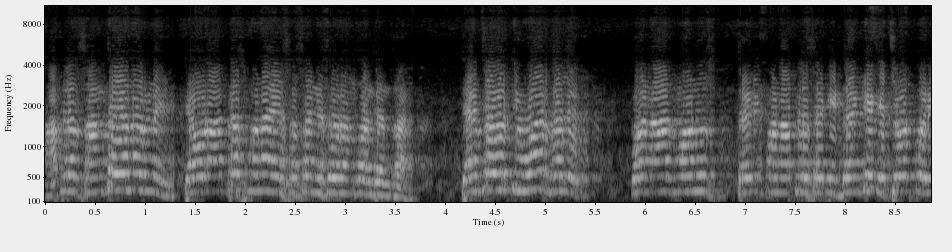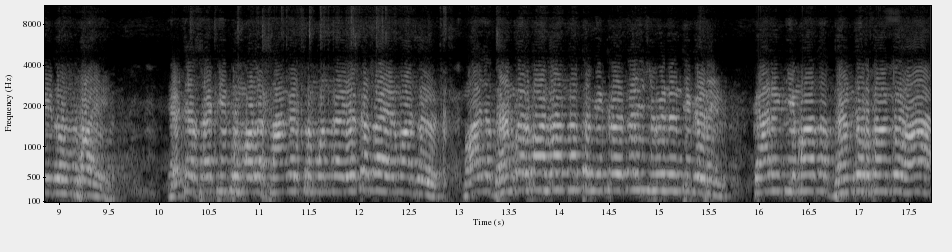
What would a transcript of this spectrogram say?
आपल्याला सांगता येणार नाही. तेवढा अभ्यास म्हणा आहे ससाने सरांचा त्यांचा. त्यांच्यावरती वार झालेत पण आज माणूस तरी पण आपल्यासाठी डंके के इथं उभा आहे. याच्यासाठी तुम्हाला सांगायचं म्हणणं एकच आहे माझं. माझ्या धनगर बांधवांना तर मी कळकळीची विनंती करेन. कारण की माझा धनगर बांधव हा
